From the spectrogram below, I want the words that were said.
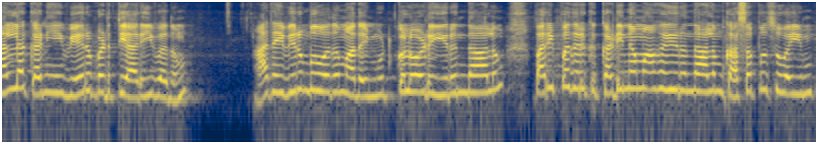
நல்ல கனியை வேறுபடுத்தி அறிவதும் அதை விரும்புவதும் அதை முட்களோடு இருந்தாலும் பறிப்பதற்கு கடினமாக இருந்தாலும் கசப்பு சுவையும்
